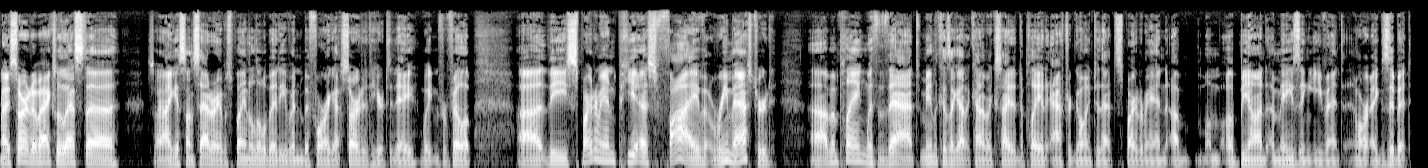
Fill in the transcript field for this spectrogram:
I started actually last. Uh, so I guess on Saturday I was playing a little bit even before I got started here today, waiting for Philip. Uh, the Spider-Man PS5 remastered uh, I've been playing with that mainly because I got kind of excited to play it after going to that Spider-Man uh, um, a Beyond Amazing event or exhibit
